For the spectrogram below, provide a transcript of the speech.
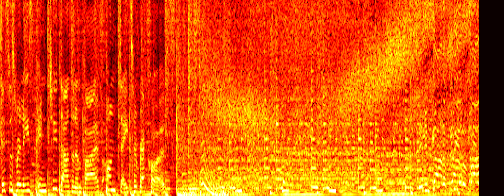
This was released in 2005 on Data Records. Then you've gotta feel the vibe.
